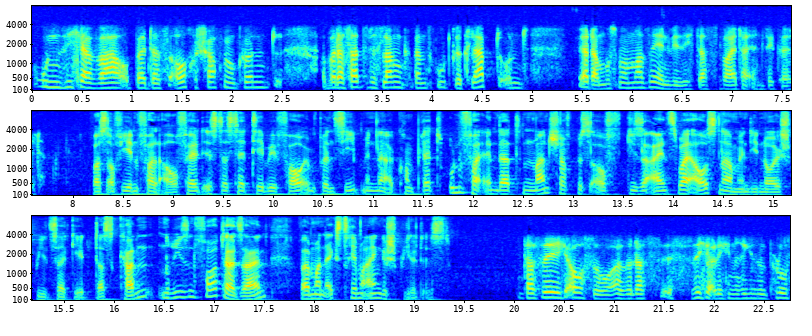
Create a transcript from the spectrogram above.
unsicher war, ob er das auch schaffen könnte. Aber das hat bislang ganz gut geklappt und ja, da muss man mal sehen, wie sich das weiterentwickelt. Was auf jeden Fall auffällt, ist, dass der TBV im Prinzip mit einer komplett unveränderten Mannschaft bis auf diese ein, zwei Ausnahmen in die neue Spielzeit geht. Das kann ein Riesenvorteil sein, weil man extrem eingespielt ist. Das sehe ich auch so. Also das ist sicherlich ein Riesenplus.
